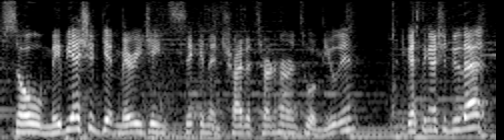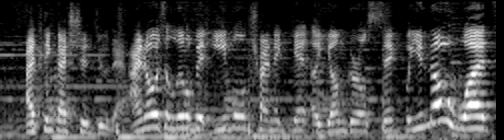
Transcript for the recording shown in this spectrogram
So maybe I should get Mary Jane sick and then try to turn her into a mutant? You guys think I should do that? I think I should do that. I know it's a little bit evil trying to get a young girl sick, but you know what?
